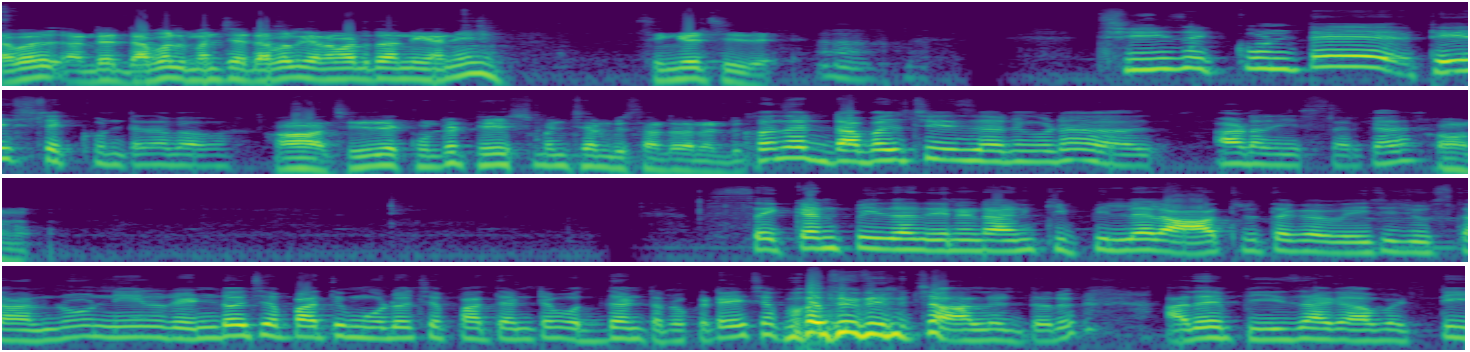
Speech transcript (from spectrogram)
డబల్ అంటే డబల్ మంచిగా డబల్ కనబడుతుంది కానీ సింగిల్ చీజే చీజ్ ఎక్కువ ఉంటే టేస్ట్ ఎక్కువ ఉంటుందా బాబా చీజ్ ఎక్కువ ఉంటే టేస్ట్ మంచి అనిపిస్తుంది అన్నట్టు. కొందరు డబల్ చీజ్ అని కూడా ఆర్డర్ చేస్తారు కదా? అవును. సెకండ్ పిజ్జా తినడానికి పిల్లలు ఆతృతగా వేచి చూస్తాను నేను రెండో చపాతి మూడో చపాతి అంటే వద్దంటారు. ఒకటే చపాతి తిని చాలంటారు. అదే పిజ్జా కాబట్టి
